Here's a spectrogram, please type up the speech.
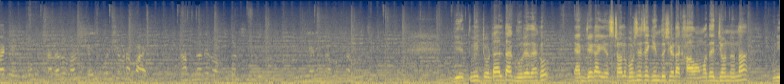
থাকে এবং সাধারণ মানুষ সেই পরিষেবাটা পায়। আপনাদের রক্তদান শিবিরে বিরিয়ানির ব্যবস্থা রয়েছে? দিয়ে তুমি টোটালটা ঘুরে দেখো। এক জায়গায় স্টল বসেছে কিন্তু সেটা খাওয়া আমাদের জন্য না। উনি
